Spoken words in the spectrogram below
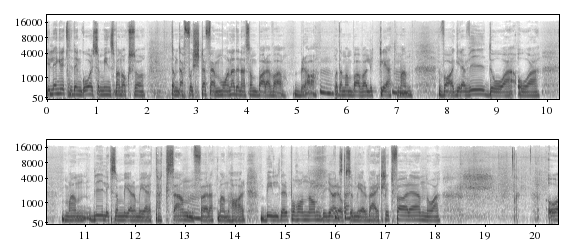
ju längre tiden går så minns man också de där första fem månaderna som bara var bra. Och där man bara var lycklig att man var gravid och, och man blir liksom mer och mer tacksam för att man har bilder på honom. Det gör det Just det. också mer verkligt för en. Och, och,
